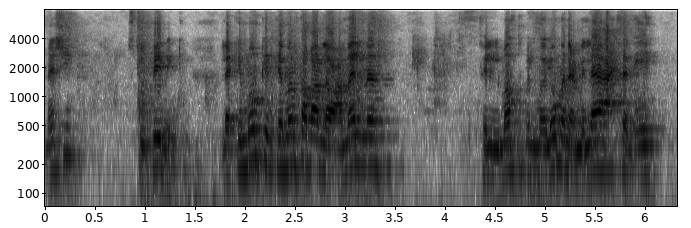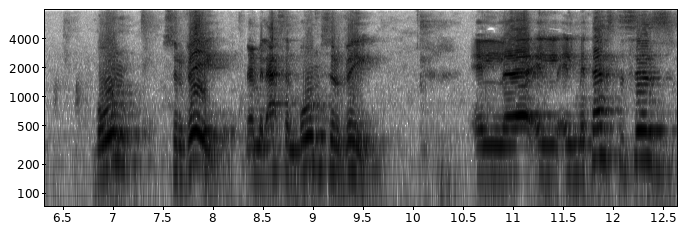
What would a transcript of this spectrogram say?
ماشي؟ photopenic لكن ممكن كمان طبعا لو عملنا في ال multiple myeloma نعمل لها أحسن إيه؟ bone survey نعمل أحسن bone survey ال metastasis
